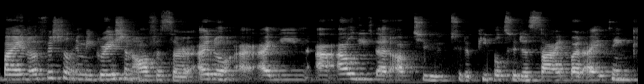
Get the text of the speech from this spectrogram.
by an official immigration officer. I don't, I, I mean, I, will leave that up to, to the people to decide, but I think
